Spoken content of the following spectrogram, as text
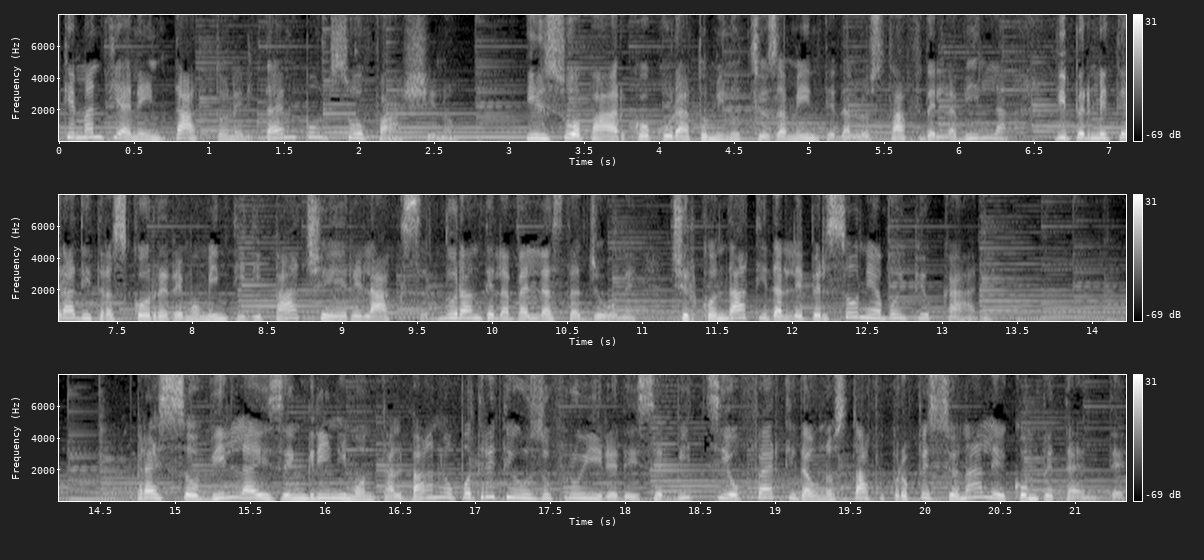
che mantiene intatto nel tempo il suo fascino. Il suo parco, curato minuziosamente dallo staff della villa, vi permetterà di trascorrere momenti di pace e relax durante la bella stagione, circondati dalle persone a voi più care. Presso Villa Esengrini Montalbano potrete usufruire dei servizi offerti da uno staff professionale e competente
